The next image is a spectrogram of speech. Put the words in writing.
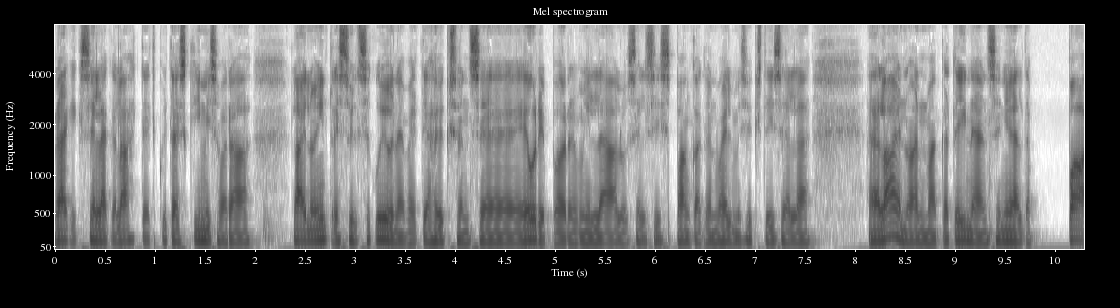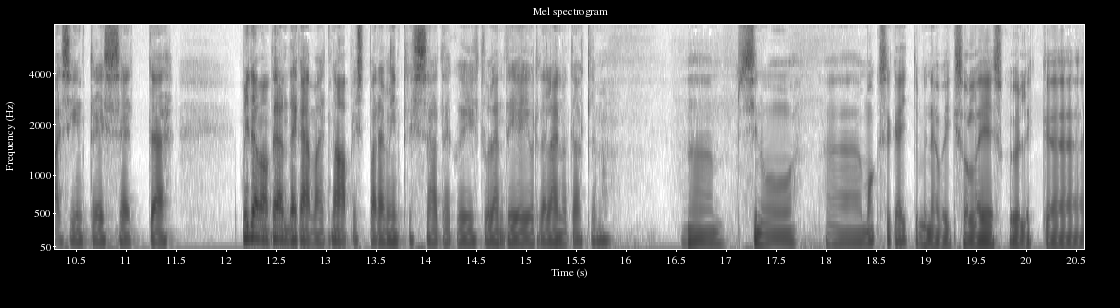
räägiks sellega lahti, et kuidas kinnisvaralaenu intress üldse kujuneb, et jah, üks on see Euribor, mille alusel siis pangad on valmis üksteisele äh, laenu andma, aga teine on see nii-öelda baasintress, et äh, mida ma pean tegema, et naabrist parem intress saada, kui tulen teie juurde laenu taotlema? Sinu Äh, maksekäitumine võiks olla eeskujulik, äh,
